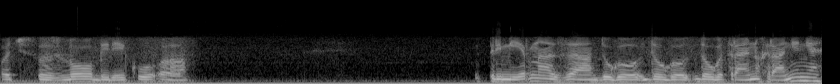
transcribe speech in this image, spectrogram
pač so zelo, bi rekel, primerna za dolgo, dolgo, dolgotrajno hranjenje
